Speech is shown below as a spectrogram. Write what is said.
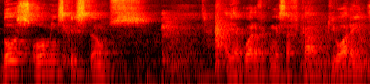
dos homens cristãos. Aí agora vai começar a ficar pior ainda.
